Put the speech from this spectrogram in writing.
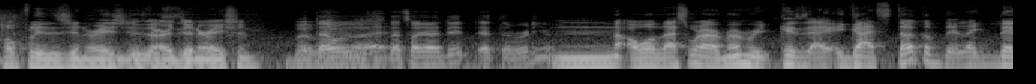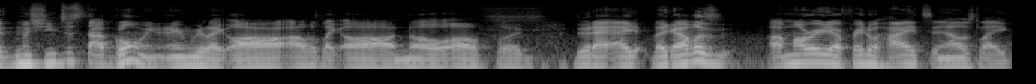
hopefully this generation. our fixes it, but- generation. But But, that was but- that's all y'all did at the radio. Mm, no, well, that's what I remember because it got stuck up there. Like the machine just stopped going, and we are like, oh, I was like, oh no, oh fuck, dude, I, I like I was, I'm already afraid of heights, and I was like,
